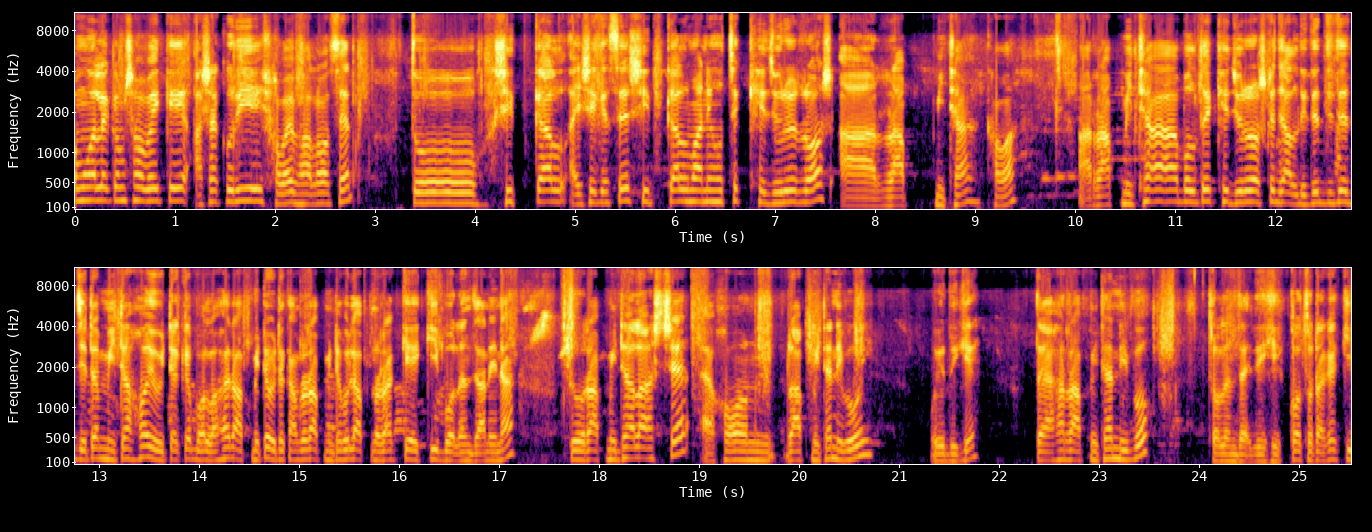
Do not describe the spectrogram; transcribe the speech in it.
আসসালামু আলাইকুম সবাইকে। আশা করি সবাই ভালো আছেন। তো শীতকাল এসে গেছে। শীতকাল মানে হচ্ছে খেজুরের রস আর রাপ মিঠা খাওয়া। আর রাপ মিঠা বলতে খেজুরের রসকে জাল দিতে দিতে যেটা মিঠা হয় ওইটাকে বলা হয় রাপ মিঠা। ওইটাকে আমরা রাপ মিঠা বলি। আপনারা কে কি বলেন জানি না। তো রাপ মিঠালা আসছে। এখন রাপ মিঠা নিবই ওইদিকে। তো এখন রাপ মিঠা নিব। চলেন যাই দেখি কত টাকা কি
